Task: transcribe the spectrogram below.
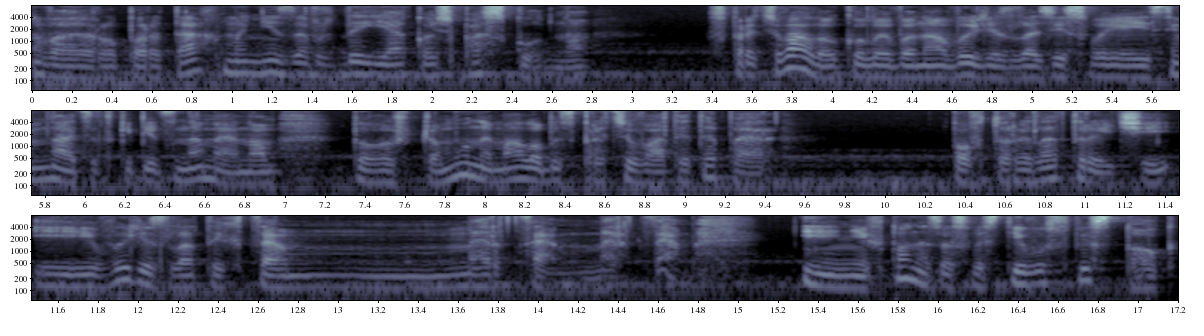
в аеропортах мені завжди якось паскудно. Спрацювало, коли вона вилізла зі своєї сімнадцятки під знаменом, тож чому не мало би спрацювати тепер? Повторила тричі і вилізла тихцем мерцем, мерцем, і ніхто не засвистів у свісток,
